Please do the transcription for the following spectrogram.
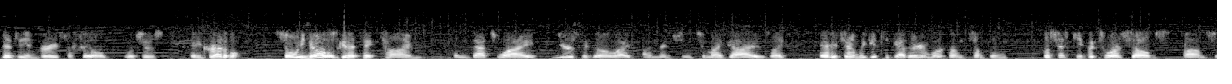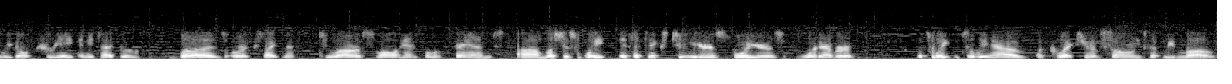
busy and very fulfilled, which is incredible. So we knew it was going to take time, and that's why years ago I, I mentioned to my guys like every time we get together and work on something, let's just keep it to ourselves, um, so we don't create any type of buzz or excitement to our small handful of fans. Um, let's just wait. If it takes two years, four years, whatever, let's wait until we have a collection of songs that we love,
